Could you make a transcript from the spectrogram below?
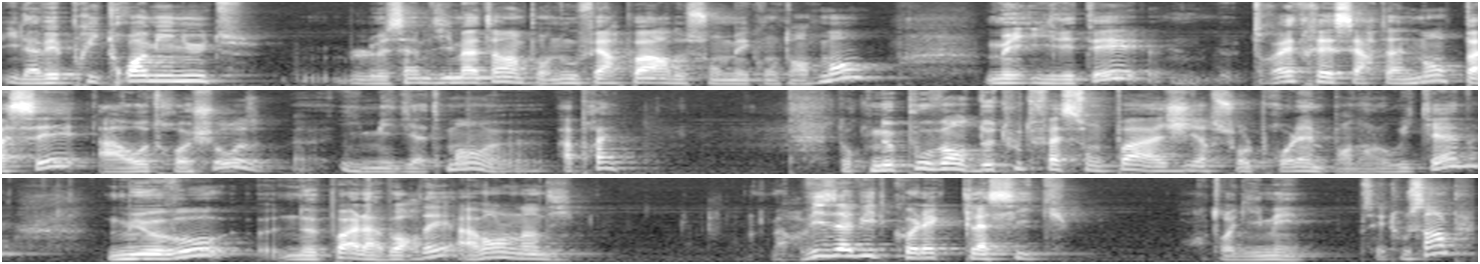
il, avait pris trois minutes le samedi matin pour nous faire part de son mécontentement, mais il était très très certainement passé à autre chose euh, immédiatement euh, après. Donc ne pouvant de toute façon pas agir sur le problème pendant le week-end, mieux vaut ne pas l'aborder avant le lundi. vis-à-vis -vis de collègues classiques, entre guillemets, c'est tout simple.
